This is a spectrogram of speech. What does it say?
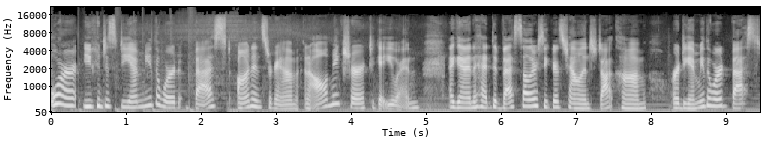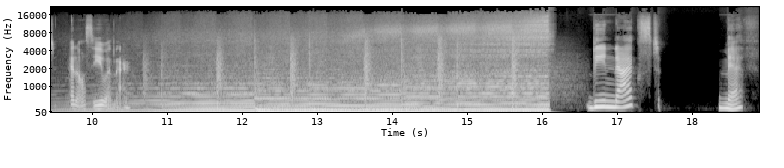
Or you can just DM me the word best on Instagram and I'll make sure to get you in. Again, head to bestsellersecretschallenge.com or DM me the word best and I'll see you in there. The next myth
